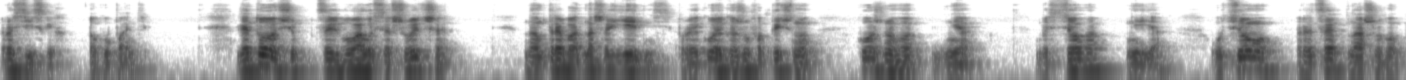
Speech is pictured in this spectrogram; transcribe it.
російських окупантів. Для того, щоб це відбувалося швидше, нам треба наша єдність, про яку я кажу фактично кожного дня. Без цього ніяк. У цьому рецепт нашого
